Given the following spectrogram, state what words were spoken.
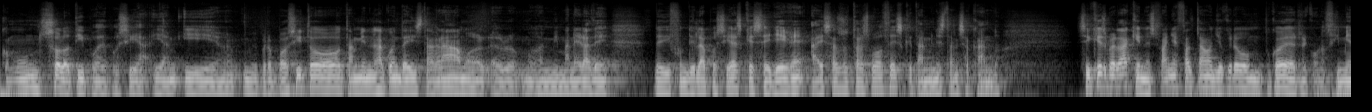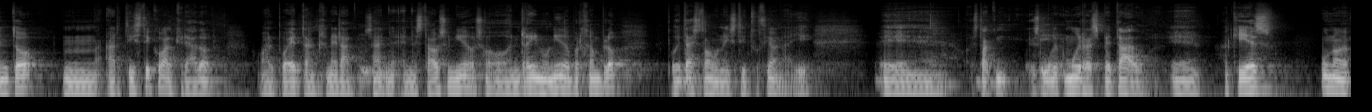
como un solo tipo de poesía. Y, y, mi propósito también en la cuenta de Instagram o, en mi manera de, difundir la poesía es que se llegue a esas otras voces que también están sacando. Sí que es verdad que en España faltaba, yo creo, un poco de reconocimiento mmm, artístico al creador o al poeta en general. O sea, en, Estados Unidos o en Reino Unido, por ejemplo, poeta es toda una institución allí. Eh, está, es muy, muy respetado. Eh, aquí es uno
